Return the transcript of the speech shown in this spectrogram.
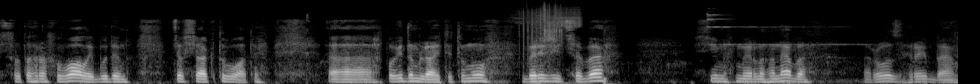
сфотографували і будемо це все актувати. Е, повідомляйте. Тому бережіть себе, всім мирного неба, розгребем.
